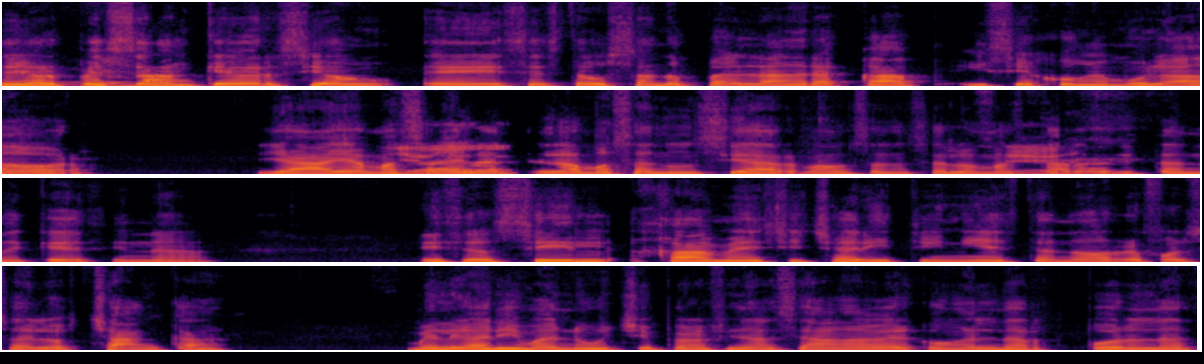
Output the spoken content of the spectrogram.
Señor Pesan, ¿qué versión eh, se está usando para el Ladra Cup y si es con emulador? Ya, ya más Ya. adelante lo vamos a anunciar. Vamos a anunciarlo más Sí. tarde. Ahorita no hay que decir nada. Dice Osil, James, Chicharito, Iniesta, no refuerzo de los chancas. Melgar y Manucci, pero al final se van a ver con el nar- por el nar-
